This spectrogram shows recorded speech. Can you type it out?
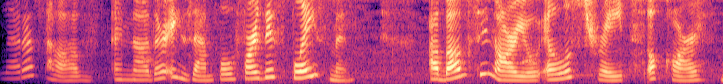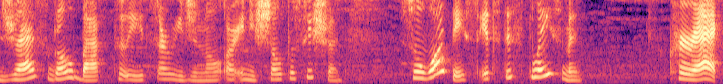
Let us have another example for displacement. Above scenario illustrates a car just go back to its original or initial position. So what is its displacement? Correct,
